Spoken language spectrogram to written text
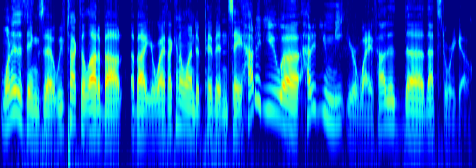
one of the things that we've talked a lot about about your wife. I kind of wanted to pivot and say, how did you uh, how did you meet your wife? How did uh, that story go?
